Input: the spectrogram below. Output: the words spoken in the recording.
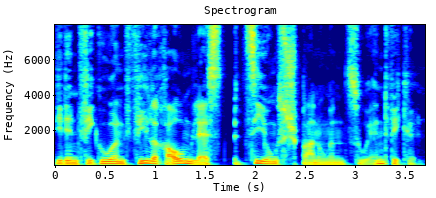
die den Figuren viel Raum lässt, Beziehungsspannungen zu entwickeln.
